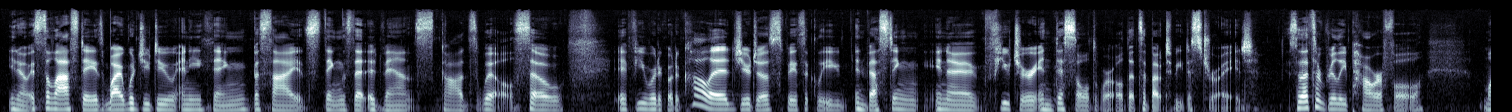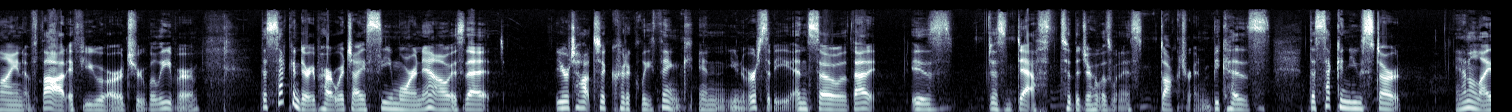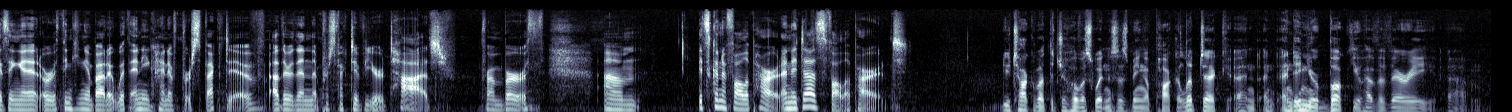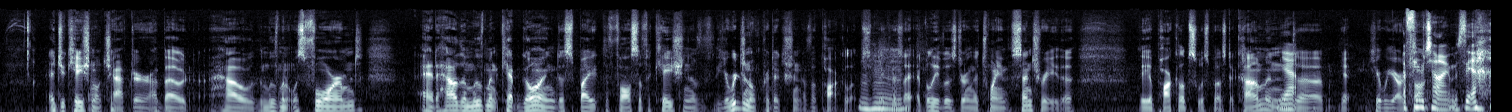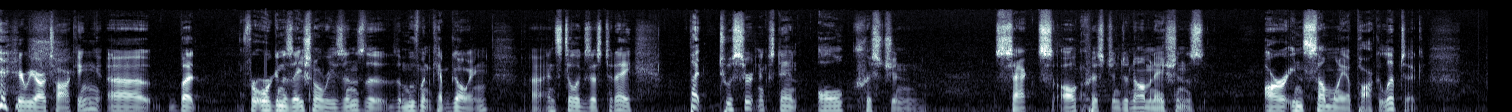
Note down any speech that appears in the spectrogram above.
you know, it's the last days. Why would you do anything besides things that advance God's will? So, if you were to go to college, you're just basically investing in a future in this old world that's about to be destroyed. So, that's a really powerful line of thought if you are a true believer. The secondary part, which I see more now, is that you're taught to critically think in university. And so that is just death to the Jehovah's Witness doctrine because the second you start analyzing it or thinking about it with any kind of perspective other than the perspective you're taught from birth, um, it's going to fall apart. And it does fall apart. You talk about the Jehovah's Witnesses being apocalyptic, and, and, and in your book, you have a very um, educational chapter about how the movement was formed and how the movement kept going despite the falsification of the original prediction of apocalypse. Mm-hmm. Because I, I, believe it was during the 20th century, the the apocalypse was supposed to come, and yeah. Uh, yeah, here we are. A talking. few times, yeah. here we are talking, uh, but for organizational reasons, the the movement kept going, uh, and still exists today. But to a certain extent, all Christian sects, all Christian denominations, are in some way apocalyptic.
